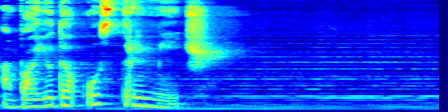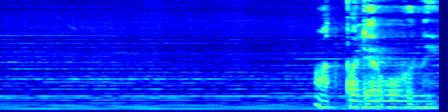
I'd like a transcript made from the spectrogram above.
обоюдоострый меч. Отполированный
